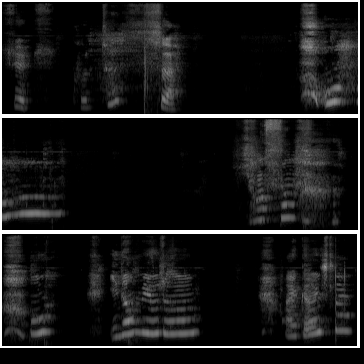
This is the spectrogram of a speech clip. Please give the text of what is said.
Süt kutusu. Oho! Şansım. oh, inanmıyorum. Arkadaşlar.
